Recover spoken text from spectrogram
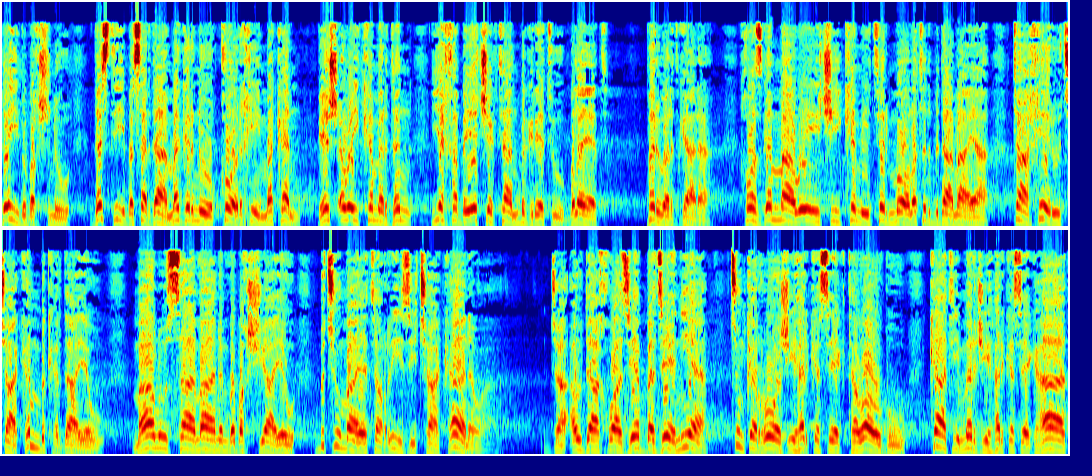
لێی ببەخشن و دەستی بەسەردا مەگرن و قۆرخی مەکەن، پێش ئەوەی کە مردن یەخە بە یەکێکتان بگرێت و بڵێت، پەروەردگارە خۆزگە ماوەیەکی کەمی تر مۆڵەتت بدامایە تا خێر و چاکەم بکردایە و ماڵ و سامانم ببەخشیایە و بچوومایەتە ڕیزی چاکانەوە جا ئەو داخوازیە بەجێ نییە چونکە ڕۆژی هەر کەسێک تەواو بوو کاتی مەرجی هەر کەسێک هات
